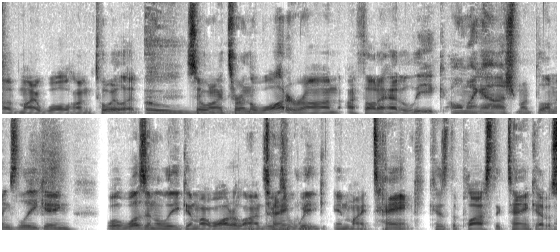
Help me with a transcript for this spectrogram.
of my wall hung toilet. Oh, So when I turned the water on, I thought I had a leak. Oh my gosh, my plumbing's leaking. Well, it wasn't a leak in my water lines. It was a leak? in my tank because the plastic tank had a Uh-huh.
